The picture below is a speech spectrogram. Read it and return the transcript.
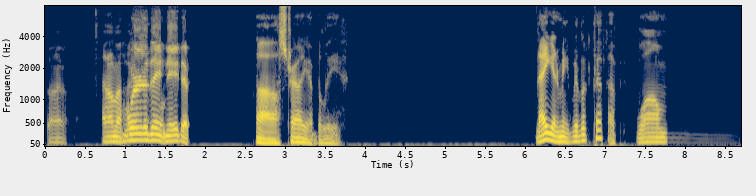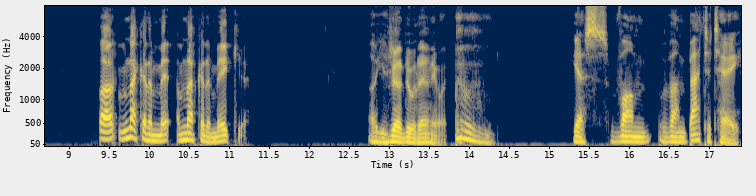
So I, I don't know. Where are they native? Uh, Australia, I believe. Now you're gonna make me look that up. Wom. Uh, I'm not gonna. Ma- I'm not gonna make you. Oh, You're gonna do it anyway. yes, vom Vombatidae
